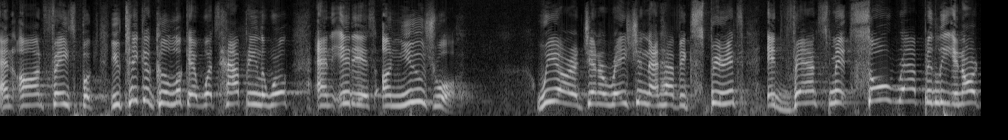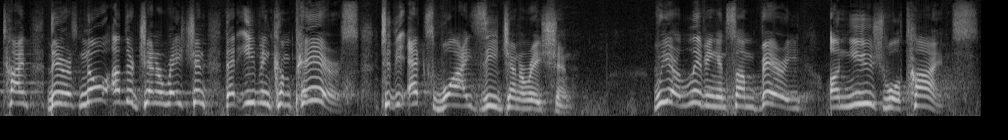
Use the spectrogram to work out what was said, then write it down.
and on Facebook. You take a good look at what's happening in the world, and it is unusual. We are a generation that have experienced advancement so rapidly in our time, there is no other generation that even compares to the XYZ generation. We are living in some very unusual times.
